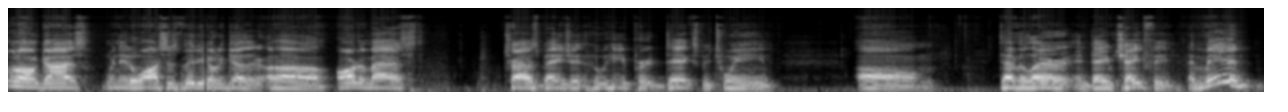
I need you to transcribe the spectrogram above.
Hold on, guys. We need to watch this video together. Uh, Artem asked Travis Bagent who he predicts between um, Devon Larratt and Dave Chaffee. And me and,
